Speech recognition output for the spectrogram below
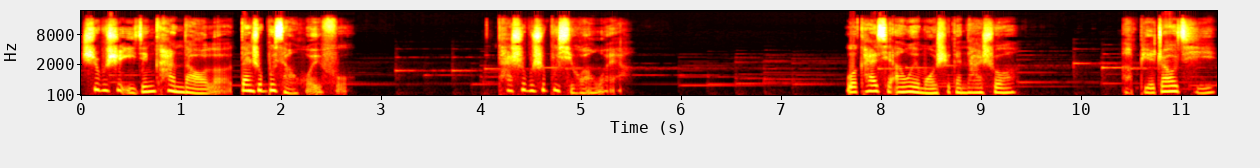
是不是已经看到了，但是不想回复？他是不是不喜欢我呀？”我开启安慰模式，跟他说：“啊，别着急，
